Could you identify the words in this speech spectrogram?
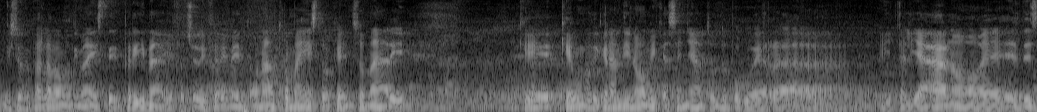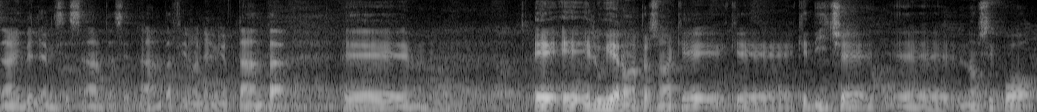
visto che parlavamo di maestri prima, io faccio riferimento a un altro maestro che è Enzo Mari, che, che è uno dei grandi nomi che ha segnato il dopoguerra italiano e, e il design degli anni 60, 70 fino agli anni 80. E, e, e lui era una persona che, che, che dice eh, non si può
